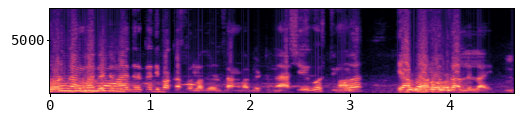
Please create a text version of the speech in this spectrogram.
जोड चांगला भेटत नाही तर कधी बकासूरला जोड चांगला भेटत नाही. अशी गोष्टीमुळं हे आपला होत चाललेलं आहे.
